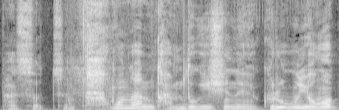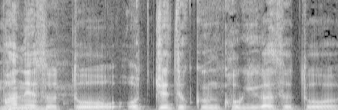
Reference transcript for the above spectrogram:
봤었죠. 타고난 감독이시네. 그리고 영화판에서 음. 또 어쨌든 거기 가서 또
